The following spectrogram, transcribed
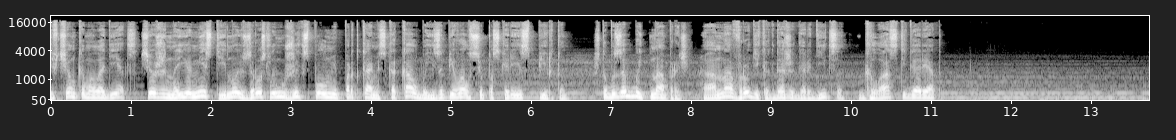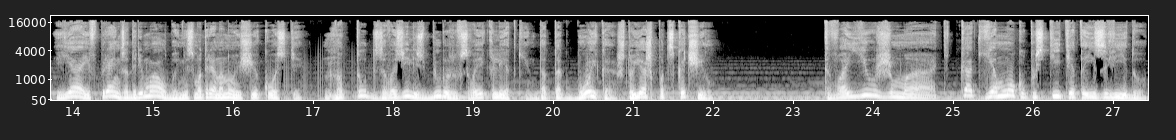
Девчонка молодец. Все же на ее месте иной взрослый мужик с полными портками скакал бы и запивал все поскорее спиртом, чтобы забыть напрочь. А она вроде как даже гордится. Глазки горят. Я и впрямь задремал бы, несмотря на ноющие кости. Но тут завозились бюреры в своей клетке, да так бойко, что я аж подскочил. Твою ж мать, как я мог упустить это из виду?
